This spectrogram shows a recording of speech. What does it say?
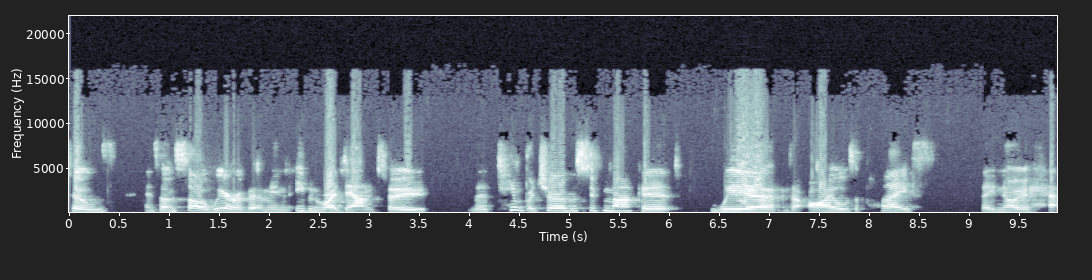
tills. And so I'm so aware of it. I mean, even right down to the temperature of the supermarket, where the aisles are placed. They know how,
